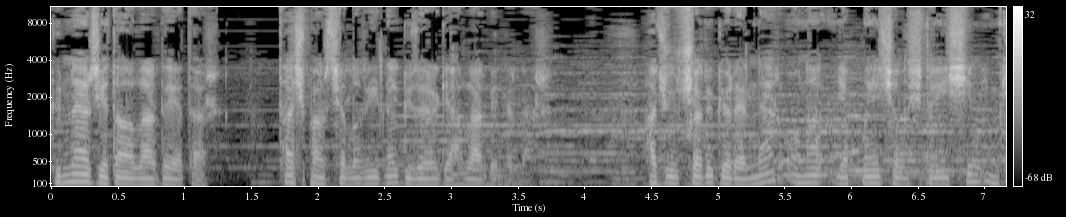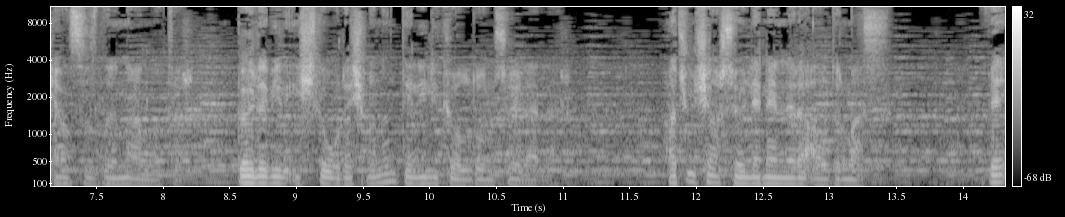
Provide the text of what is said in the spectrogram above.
Günlerce dağlarda yatar. Taş parçalarıyla güzergahlar belirler. Hacı Uçar'ı görenler ona yapmaya çalıştığı işin imkansızlığını anlatır. Böyle bir işle uğraşmanın delilik olduğunu söylerler. Hacı Uçar söylenenlere aldırmaz. Ve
